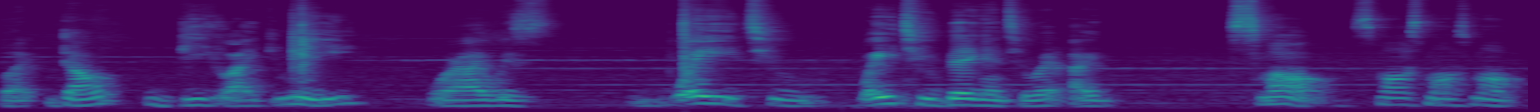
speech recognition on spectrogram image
But don't be like me, where I was way too, way too big into it. I small, small, small, small.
